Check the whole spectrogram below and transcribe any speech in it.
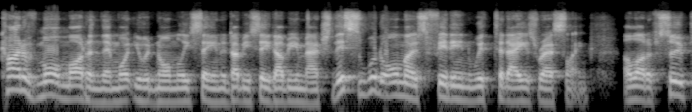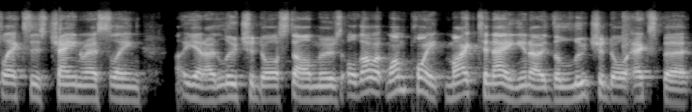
kind of more modern than what you would normally see in a WCW match. This would almost fit in with today's wrestling. A lot of suplexes, chain wrestling, you know, luchador style moves. Although at one point, Mike Tenay, you know, the luchador expert,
